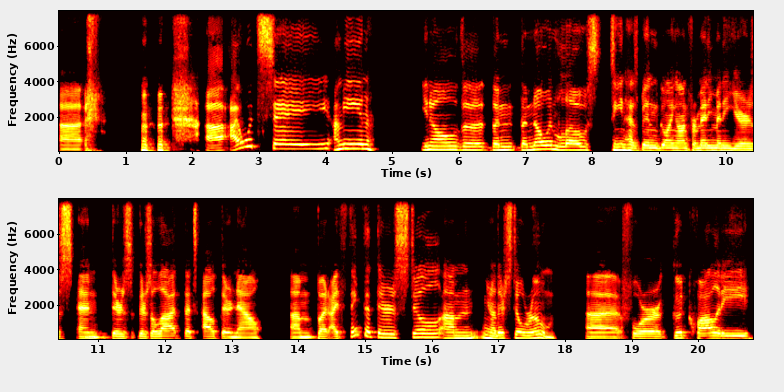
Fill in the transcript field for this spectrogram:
Uh, uh, I would say, I mean, you know, the the the no and low scene has been going on for many many years, and mm-hmm. there's there's a lot that's out there now. Um, but I think that there's still, um, you know, there's still room uh, for good quality,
